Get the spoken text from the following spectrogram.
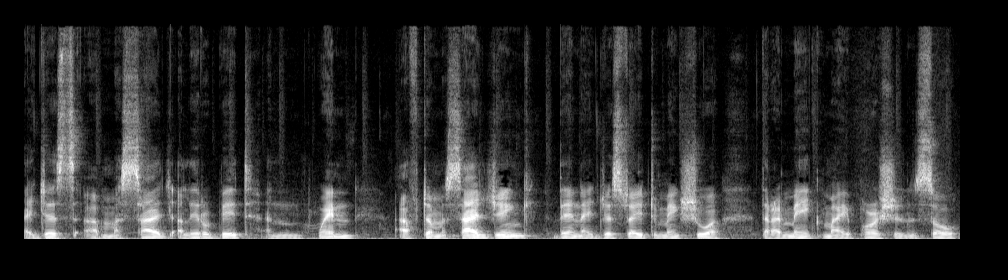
i just uh, massage a little bit. And when after massaging then i just try to make sure that i make my portions. So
